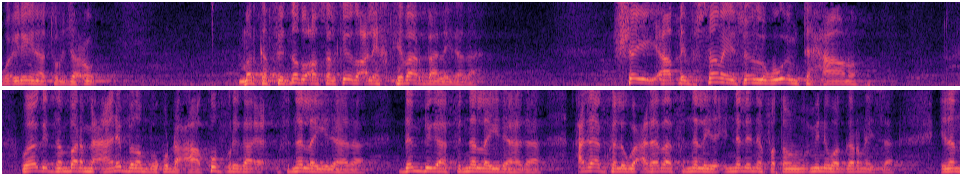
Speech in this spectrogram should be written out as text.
wa ilayna turjacuun marka fitnadu asalkeedu alikhtibaar baa la yidhahdaa. Shay aad dhibsanayso in laguu imtixaano waagii dambena macaani badan buu ku dhacaa. Kufrigaa fidna la yidhaahdaa dembigaa fidna la yidhaahdaa cadaabka lagu cadaabaa fidna la yidhahda ina lina fatanulmuminiin waad garanaysaa idan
